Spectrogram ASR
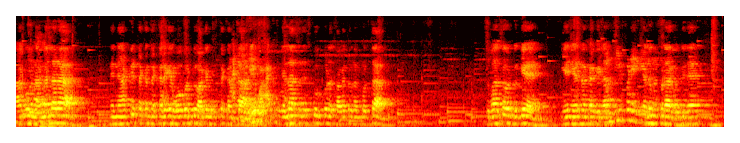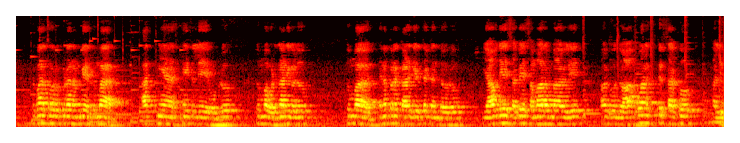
ಹಾಗೂ ನಮ್ಮೆಲ್ಲರ ನಿನ್ನೆ ಹಾಕಿರ್ತಕ್ಕಂಥ ಕರೆಗೆ ಹೋಗ್ಬಿಟ್ಟು ಆಗಿರ್ತಕ್ಕಂಥ ಎಲ್ಲ ಸದಸ್ಯರಿಗೂ ಕೂಡ ಸ್ವಾಗತವನ್ನು ಕೊಡ್ತಾ ಸುಭಾಷ್ ಅವ್ರ ಬಗ್ಗೆ ಏನ್ ಹೇಳ್ಬೇಕಾಗಿಲ್ಲ? ಎಲ್ಲರೂ ಕೂಡ ಗೊತ್ತಿದೆ. ಸುಭಾಷ್ ಅವರು ಕೂಡ ನಮಗೆ ತುಂಬಾ ಆತ್ಮೀಯ ಸ್ನೇಹಿತರಲ್ಲಿ ಒಬ್ರು ತುಂಬಾ ಒಡನಾಡಿಗಳು ತುಂಬಾ ಜನಪರ ಕಾಳಜಿ ಇರ್ತಕ್ಕಂಥವ್ರು. ಯಾವುದೇ ಸಭೆ ಸಮಾರಂಭ ಆಗಲಿ ಅವ್ರಿಗೊಂದು ಆಹ್ವಾನ ಸಿಕ್ಕರೆ ಸಾಕು. ಅಲ್ಲಿ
